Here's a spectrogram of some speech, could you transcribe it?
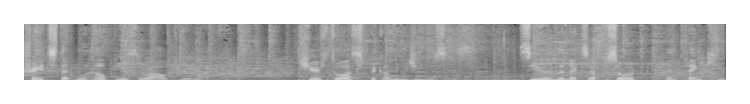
Traits that will help you throughout your life. Cheers to us becoming geniuses. See you in the next episode, and thank you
